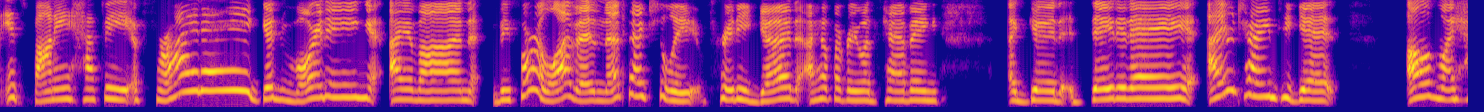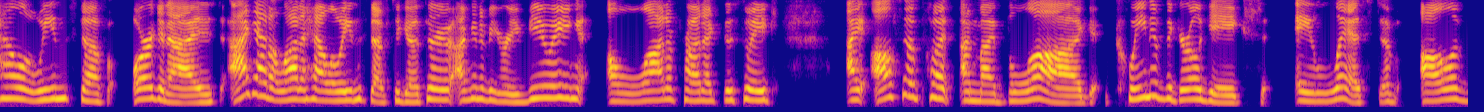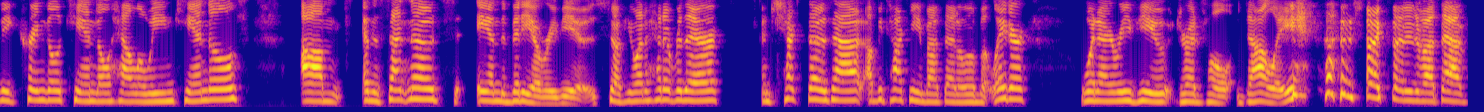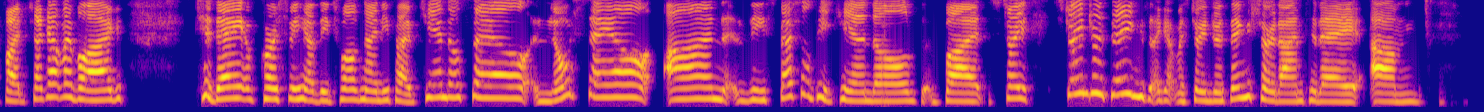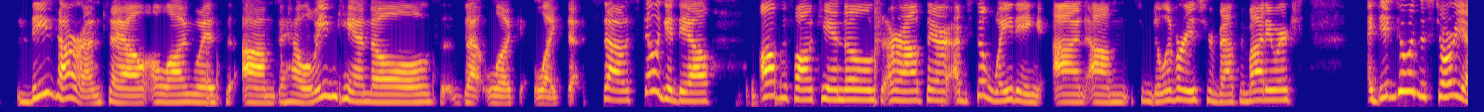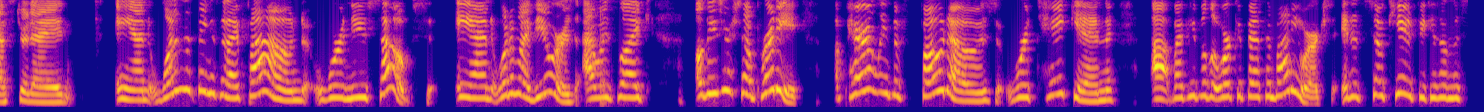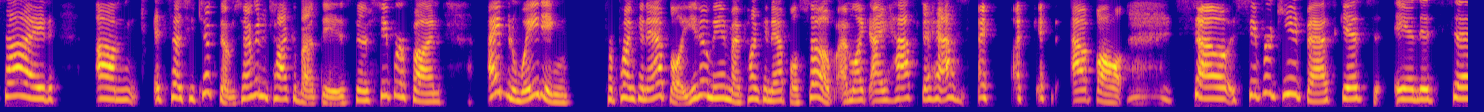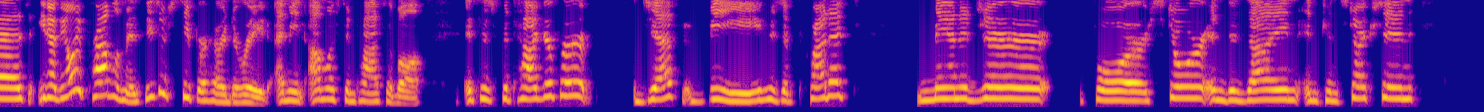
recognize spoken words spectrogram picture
It's Bonnie. Happy Friday. Good morning. I am on before 11. That's actually pretty good. I hope everyone's having a good day today. I am trying to get all of my Halloween stuff organized. I got a lot of Halloween stuff to go through. I'm going to be reviewing a lot of product this week. I also put on my blog, Queen of the Girl Geeks, a list of all of the Kringle Candle Halloween candles um, and the scent notes and the video reviews. So if you want to head over there and check those out, I'll be talking about that a little bit later when I review Dreadful Dolly. I'm so excited about that. But check out my blog. Today, of course, we have the $12.95 candle sale. No sale on the specialty candles, but Str- Stranger Things. I got my Stranger Things shirt on today. Um, these are on sale along with um, the Halloween candles that look like this. So, still a good deal. All the fall candles are out there. I'm still waiting on um, some deliveries from Bath and Body Works. I did go in the store yesterday and one of the things that I found were new soaps. And one of my viewers, I was like, oh, these are so pretty. Apparently, the photos were taken uh, by people that work at Bath and Body Works. And it's so cute because on the side, um, it says he took them. So I'm going to talk about these. They're super fun. I've been waiting for pumpkin apple. You know me and my pumpkin apple soap. I'm like, I have to have my pumpkin apple. So super cute baskets. And it says, you know, the only problem is these are super hard to read. I mean, almost impossible. It says photographer Jeff B, who's a product manager for store and design and construction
